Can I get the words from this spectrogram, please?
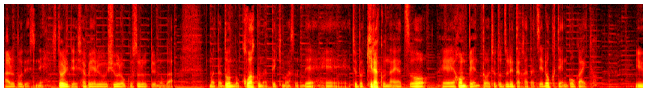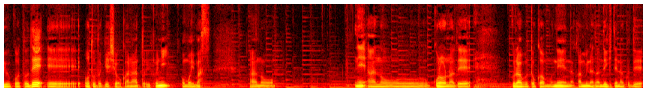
あるとですね一人で喋る収録するというのがまたどんどん怖くなってきますので、えー、ちょっと気楽なやつを、えー、本編とちょっとずれた形で6.5回ということで、えー、お届けしようかなというふうに思います。あのねあのコロナでクラブとかもね中皆さんできてなくて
